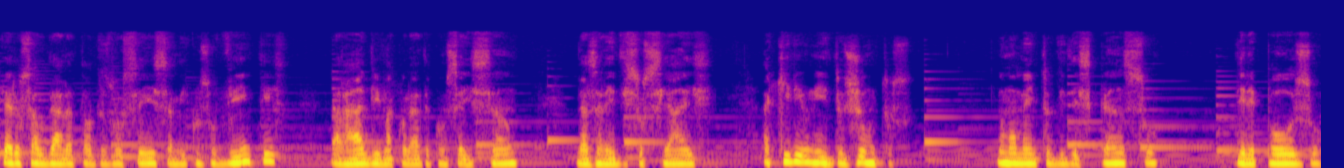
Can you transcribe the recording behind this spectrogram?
quero saudar a todos vocês, amigos ouvintes da Rádio Imaculada Conceição, das redes sociais, aqui reunidos juntos, no momento de descanso, de repouso,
